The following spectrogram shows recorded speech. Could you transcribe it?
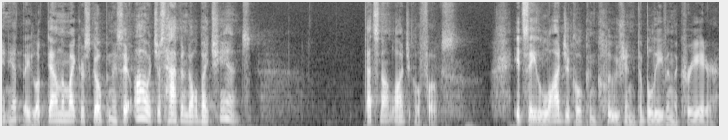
And yet they look down the microscope and they say, oh, it just happened all by chance. That's not logical, folks. It's a logical conclusion to believe in the Creator.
